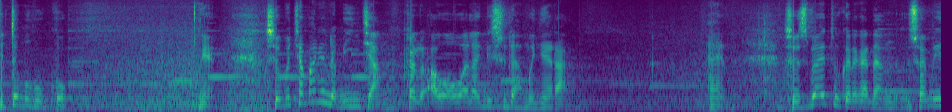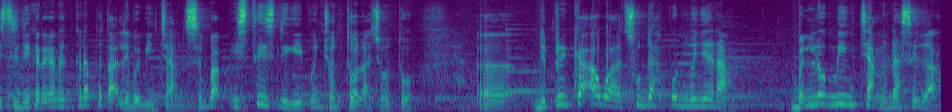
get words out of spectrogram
Itu menghukum. Kan? So macam mana nak bincang kalau awal-awal lagi sudah menyerang kan? So sebab itu kadang-kadang suami isteri ni kadang-kadang kenapa tak boleh berbincang? Sebab isteri sendiri pun contohlah contoh. Uh, di peringkat awal sudah pun menyerang. Belum bincang dah serang.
